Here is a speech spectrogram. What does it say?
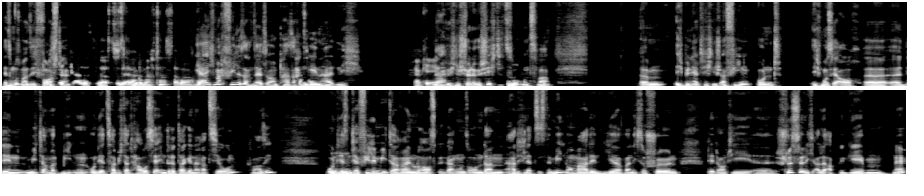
jetzt muss man sich vorstellen. Ja, dass du das du selber gemacht hast, aber. Ja, ja. ich mache viele Sachen selbst, aber ein paar Sachen okay. gehen halt nicht. Okay. Da habe ich eine schöne Geschichte zu. Mhm. Und zwar, ähm, ich bin ja technisch affin und ich muss ja auch äh, äh den Mietern was bieten. Und jetzt habe ich das Haus ja in dritter Generation quasi. Und mhm. hier sind ja viele Mieter rein und rausgegangen und so. Und dann hatte ich letztens eine Mietnomadin hier, war nicht so schön. Die hat auch die äh, Schlüssel nicht alle abgegeben, ne?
